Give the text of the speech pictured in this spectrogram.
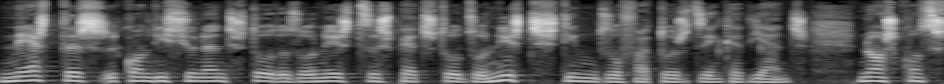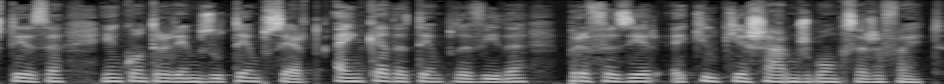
nestas condicionantes todas, ou nestes aspectos todos, ou nestes estímulos ou fatores desencadeantes, nós com certeza encontraremos o tempo certo em cada tempo da vida para fazer aquilo que acharmos bom que seja feito.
